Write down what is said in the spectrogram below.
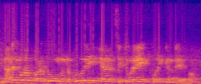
நடைமுறைப்படுத்துவோம் என்று கூறி எனது சிற்றுரையை கூறுகின்றேன்.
